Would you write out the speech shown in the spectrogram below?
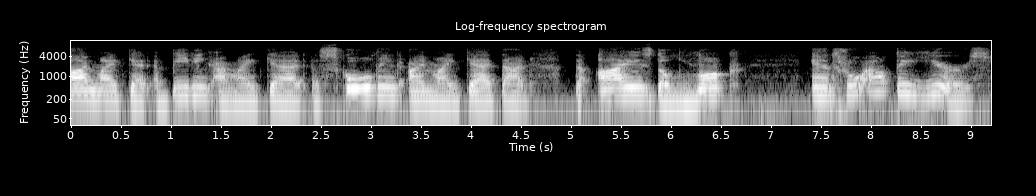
I might get a beating, I might get a scolding, I might get that the eyes, the look. And throughout the years,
